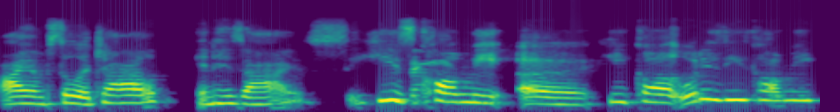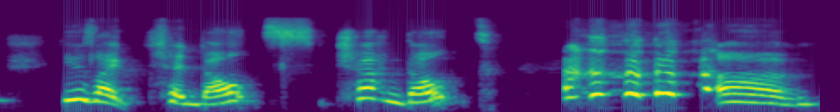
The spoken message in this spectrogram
I am still a child in his eyes. He's called me. Uh, he called. What does he call me? He was like chadults, chadult. um,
